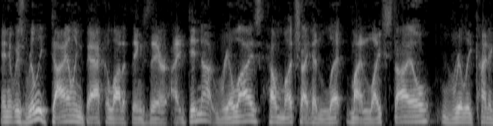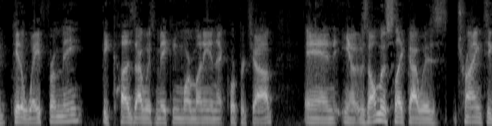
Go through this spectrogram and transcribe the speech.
And it was really dialing back a lot of things there. I did not realize how much I had let my lifestyle really kind of get away from me because I was making more money in that corporate job and, you know, it was almost like I was trying to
